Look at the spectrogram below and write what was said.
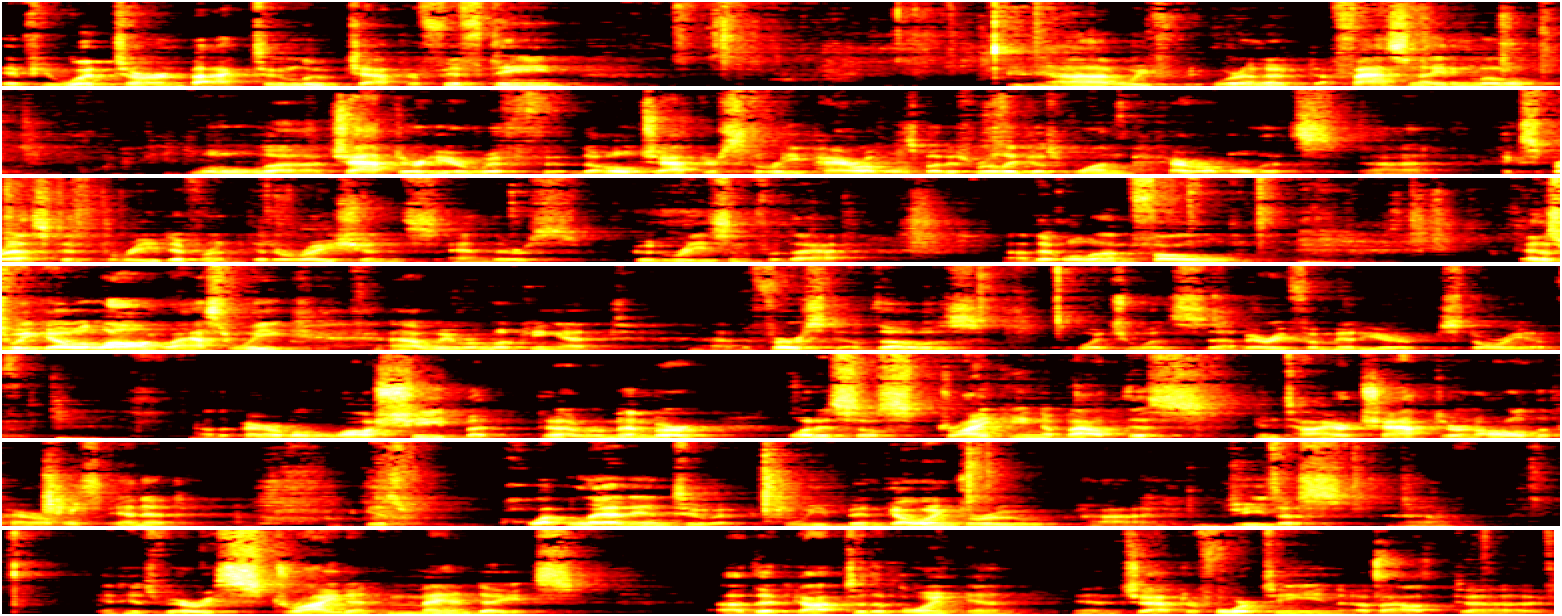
if you would turn back to Luke chapter 15, uh, we are in a, a, fascinating little little uh, chapter here with the whole chapter's three parables, but it's really just one parable that's uh, expressed in three different iterations, and there's good reason for that uh, that will unfold as we go along. Last week, uh, we were looking at uh, the first of those, which was a very familiar story of uh, the parable of the lost sheep. But remember, what is so striking about this entire chapter and all of the parables in it is what led into it. We've been going through uh, Jesus uh, and his very strident mandates uh, that got to the point in, in chapter 14 about, uh,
